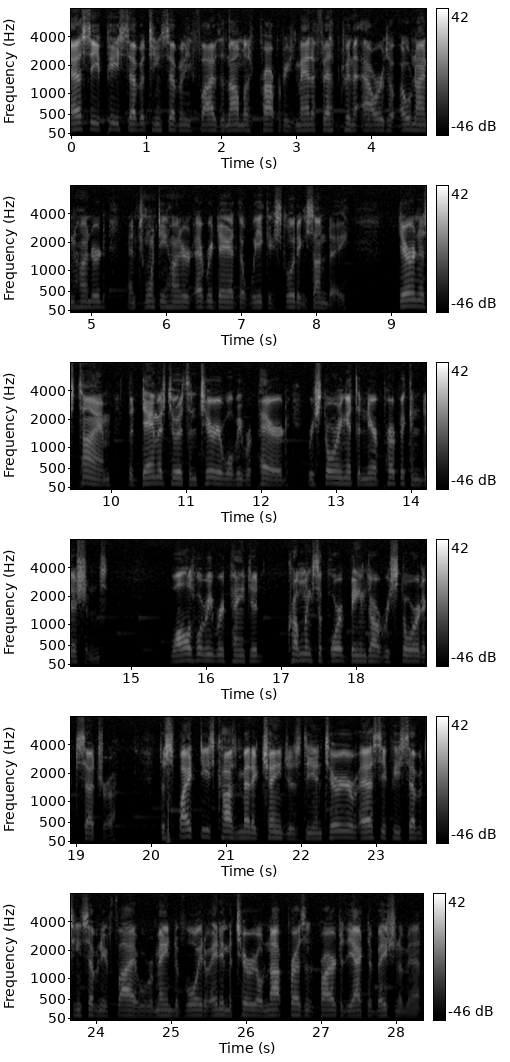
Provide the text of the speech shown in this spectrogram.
SCP-1775's anomalous properties manifest between the hours of 0900 and 2000 every day of the week excluding Sunday. During this time, the damage to its interior will be repaired, restoring it to near-perfect conditions. Walls will be repainted, crumbling support beams are restored, etc. Despite these cosmetic changes, the interior of SCP-1775 will remain devoid of any material not present prior to the activation event,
